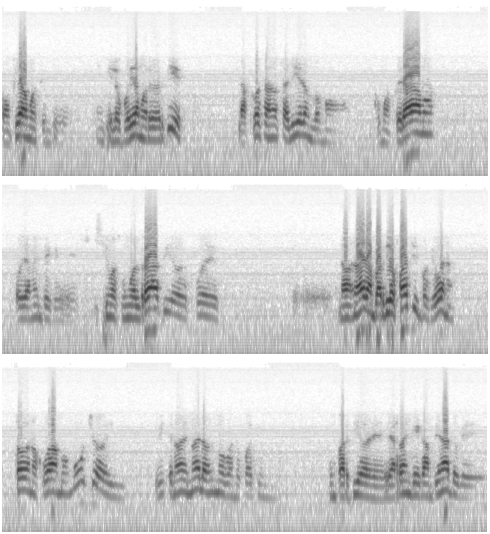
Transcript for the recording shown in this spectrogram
confiábamos en que, en que lo podíamos revertir. Las cosas no salieron como, como esperábamos. Obviamente que hicimos un gol rápido, después eh, no, no era un partido fácil porque bueno, todos nos jugábamos mucho y, viste no, no es lo mismo cuando juegas un, un partido de, arranque de campeonato que,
